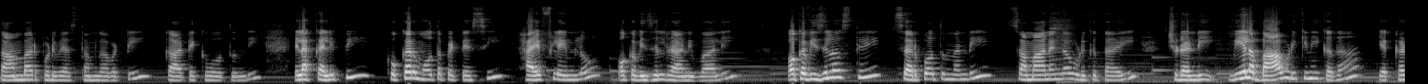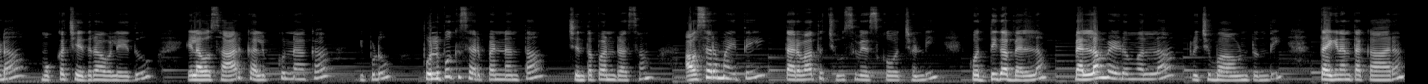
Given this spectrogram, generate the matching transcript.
సాంబార్ పొడి వేస్తాం కాబట్టి ఘాట్ ఎక్కువ అవుతుంది ఇలా కలిపి కుక్కర్ మూత పెట్టేసి హై ఫ్లేమ్లో ఒక విజిల్ రానివ్వాలి. ఒక విజిల్ వస్తే సరిపోతుందండి. సమానంగా ఉడుకుతాయి. చూడండి వీళ్ళ బాగా ఉడికినాయి కదా. ఎక్కడా ముక్క చెదిరవలేదు ఇలా ఒకసారి కలుపుకున్నాక ఇప్పుడు పులుపుకు సరిపడినంత చింతపండు రసం అవసరమైతే తర్వాత చూసి వేసుకోవచ్చండి. కొద్దిగా బెల్లం. బెల్లం వేయడం వల్ల రుచి బాగుంటుంది. తగినంత కారం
